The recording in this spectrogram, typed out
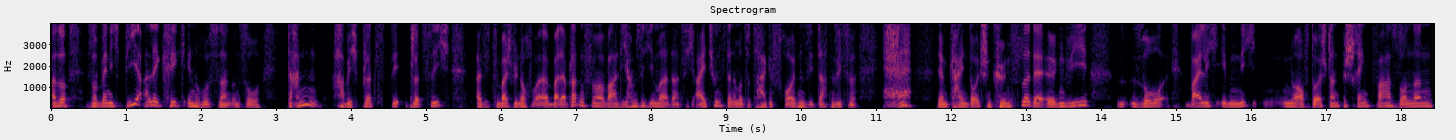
also so wenn ich die alle krieg in Russland und so, dann habe ich plötzlich, plötzlich, als ich zum Beispiel noch äh, bei der Plattenfirma war, die haben sich immer, da hat sich iTunes dann immer total gefreut und sie dachten sich so, hä, wir haben keinen deutschen Künstler, der irgendwie so, weil ich eben nicht nur auf Deutschland beschränkt war, sondern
